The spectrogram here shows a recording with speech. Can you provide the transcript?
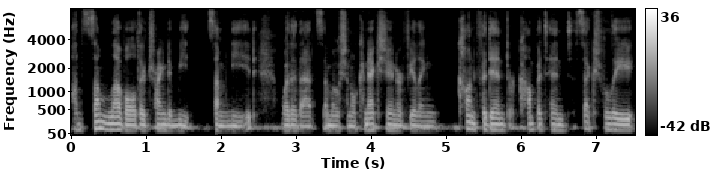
On some level, they're trying to meet some need, whether that's emotional connection or feeling confident or competent sexually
